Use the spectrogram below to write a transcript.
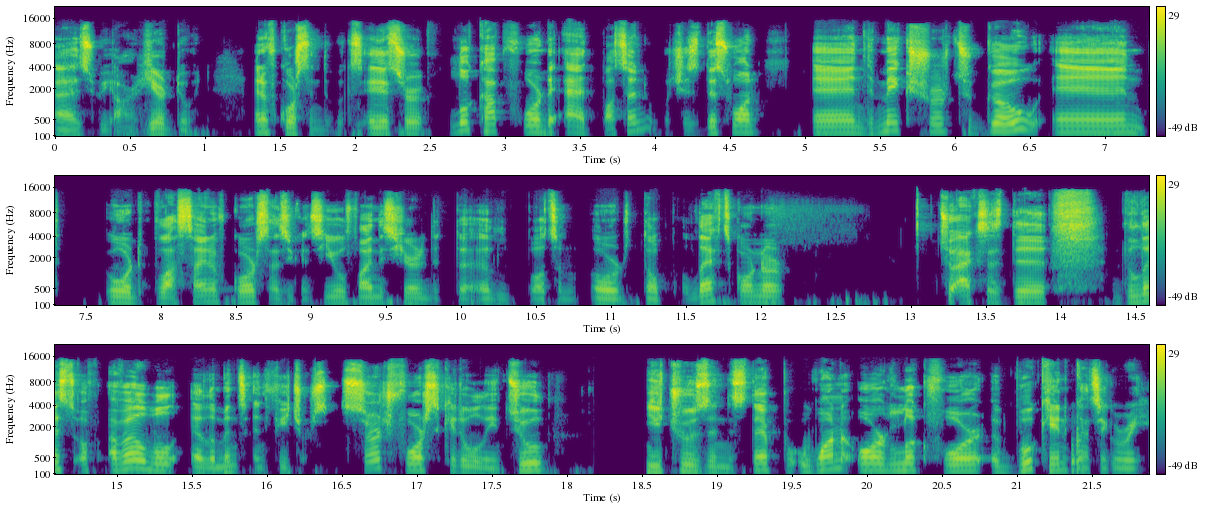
as we are here doing. And of course, in the Wix editor, look up for the add button, which is this one, and make sure to go and or the plus sign, of course, as you can see, you'll find this here at the uh, bottom or top left corner to access the, the list of available elements and features. Search for scheduling tool. You choose in step one or look for a booking category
